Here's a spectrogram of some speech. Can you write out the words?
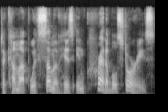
to come up with some of his incredible stories.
